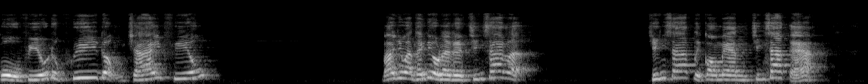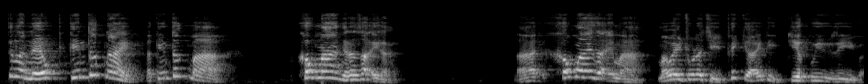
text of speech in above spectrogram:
cổ phiếu được huy động trái phiếu. Bao nhiêu bạn thấy điều này là chính xác ạ chính xác thì comment chính xác cả. Tức là nếu kiến thức này là kiến thức mà không ai người ta dạy cả. Đấy, không ai dạy mà mà bây chúng ta chỉ thích cái thì kiệt quy gì mà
